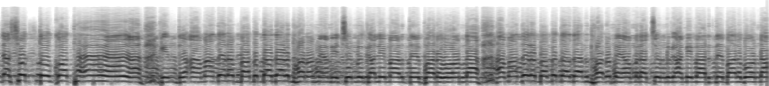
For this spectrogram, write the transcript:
এটা সত্য কথা। কিন্তু আমাদের বাপ দাদার ধর্মে আমি চুনকালি মারতে পারব না। আমাদের বাপ দাদার ধর্মে আমরা চুনকামি মারতে পারব না।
